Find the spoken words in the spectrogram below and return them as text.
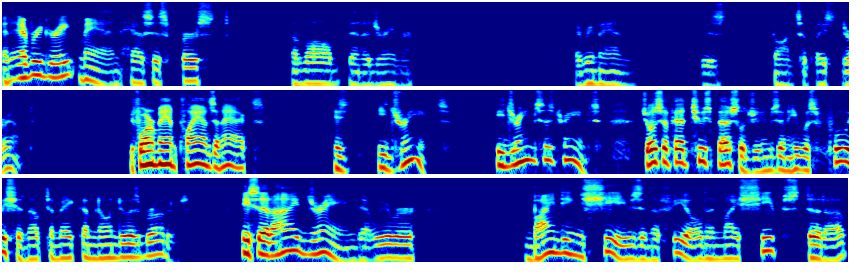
And every great man has his first of all been a dreamer. Every man who has gone someplace dreamt. Before a man plans and acts, his, he dreams. He dreams his dreams. Joseph had two special dreams, and he was foolish enough to make them known to his brothers. He said, I dreamed that we were binding sheaves in the field, and my sheaf stood up,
